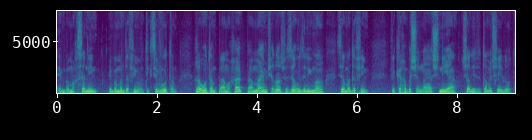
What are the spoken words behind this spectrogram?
הם במחסנים, הם במדפים, אבל תקצבו אותם. ראו אותם פעם אחת, פעמיים, שלוש וזהו, וזה נגמר, זה המדפים. וככה בשנה השנייה שאלתי את אותם השאלות.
